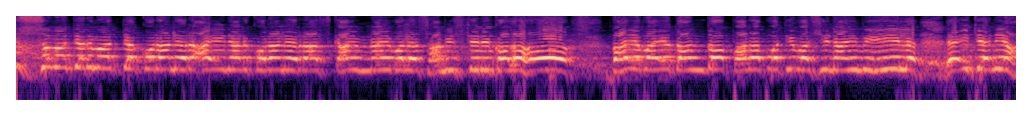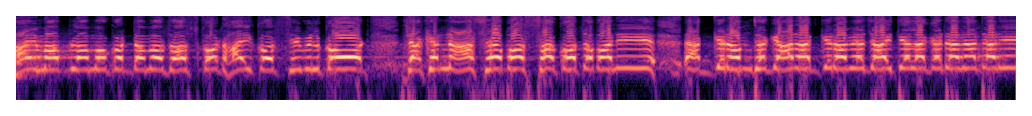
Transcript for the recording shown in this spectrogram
আর সমাজের মধ্যে কোরআনের আইন আর কোরআনের রাজ কায়েম নাই বলে স্বামী স্ত্রী কলহ। ভাইয়ে ভাইয়ে দ্বন্দ্ব পাড়া প্রতিবাসী নাই মিল। এইটা নিয়ে হাই মামলা, মোকদ্দমা, জজ কোর্ট হাইকোর্ট সিভিল কোর্ট। দেখেন না, আসে বর্ষা, কত বাণী। এক গ্রাম থেকে আর এক গ্রামে যাইতে লাগে টানাটানি।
